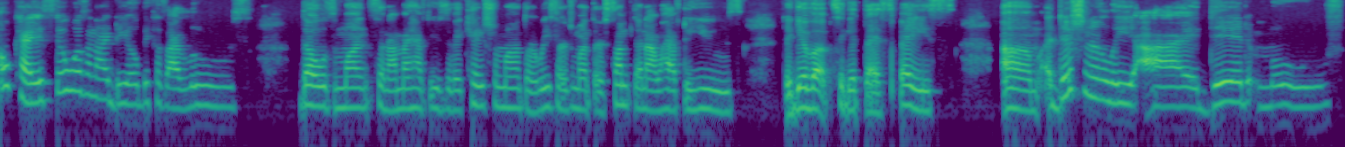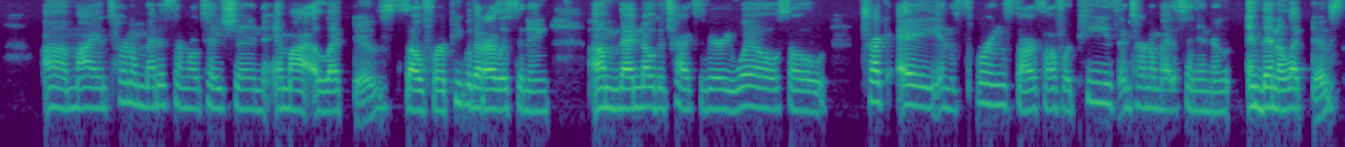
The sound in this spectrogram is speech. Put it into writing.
okay, it still wasn't ideal because I lose those months and I might have to use a vacation month or research month or something I will have to use to give up to get that space. Um, additionally, I did move um, my internal medicine rotation and my electives. So, for people that are listening um, that know the tracks very well, so track A in the spring starts off with P's internal medicine and, and then electives.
